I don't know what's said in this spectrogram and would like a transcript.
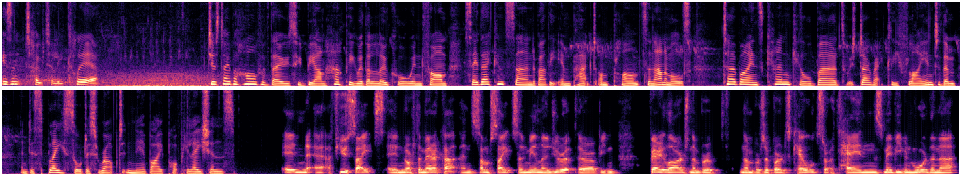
isn't totally clear. Just over half of those who'd be unhappy with a local wind farm say they're concerned about the impact on plants and animals. Turbines can kill birds which directly fly into them and displace or disrupt nearby populations in uh, a few sites in North America and some sites in mainland Europe, there have been very large number of numbers of birds killed, sort of tens, maybe even more than that,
